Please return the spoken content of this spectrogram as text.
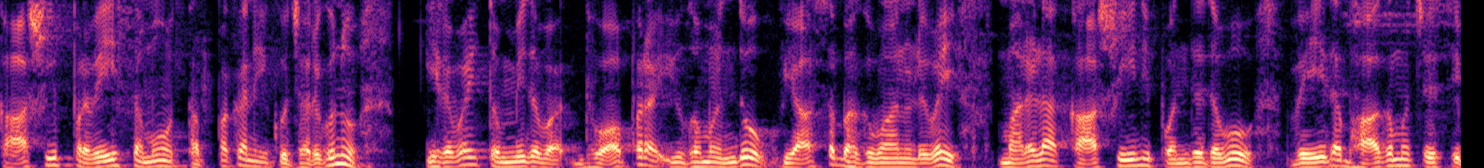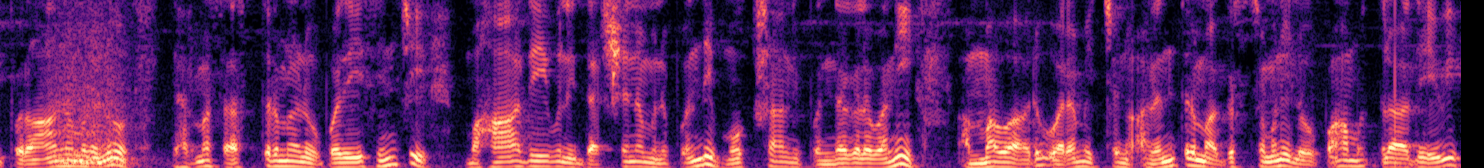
కాశీ ప్రవేశము తప్పక నీకు జరుగును. ఇరవై తొమ్మిదవ ద్వాపర యుగమందు వ్యాస భగవానుడివై మరల కాశీని పొందెదవు. వేద భాగము చేసి పురాణములను ధర్మశాస్త్రములను ఉపదేశించి మహాదేవుని దర్శనమును పొంది మోక్షాన్ని పొందగలవని అమ్మవారు వరమిచ్చను. అనంతరం అగస్త్యముని లోపాముద్రాదేవి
